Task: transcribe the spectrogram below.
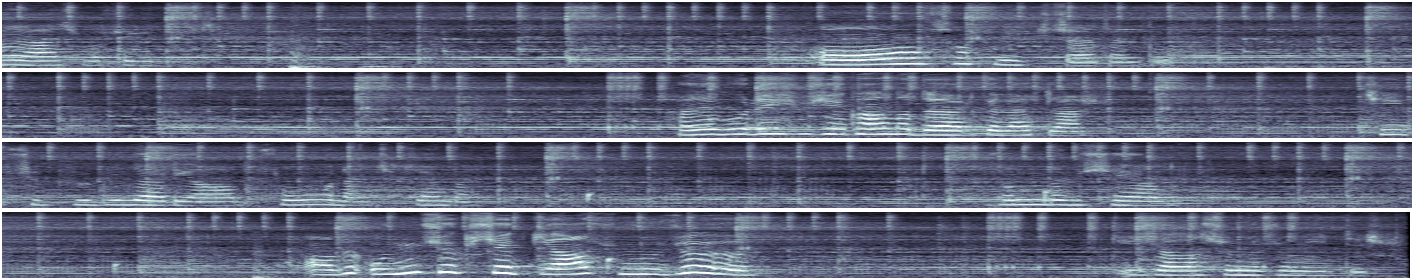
Hala ağaç boşa gitti. Oo çok büyük zaten bu. Hani burada hiçbir şey kalmadı arkadaşlar. Çiğip süpürdüler ya. Sonradan çıkacağım ben. Sonunda bir şey aldım. Abi oyun çökecek ya sunucu. İnşallah sunucum iyidir.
